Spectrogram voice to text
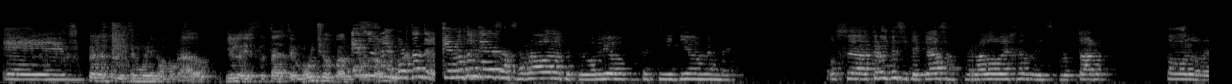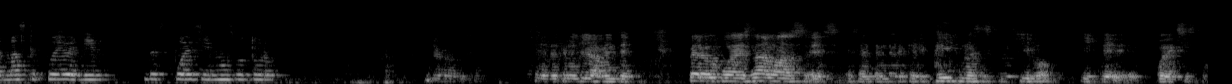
Eh, Pero estuviste muy enamorado y lo disfrutaste mucho cuando... eso es lo importante, que no te quedes aferrado a lo que te dolió, definitivamente. O sea, creo que si te quedas aferrado dejas de disfrutar todo lo demás que puede venir después y en un futuro. Yo creo que sí. Sí, definitivamente. Pero pues nada más es, es entender que el click no es exclusivo y que puede existir.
